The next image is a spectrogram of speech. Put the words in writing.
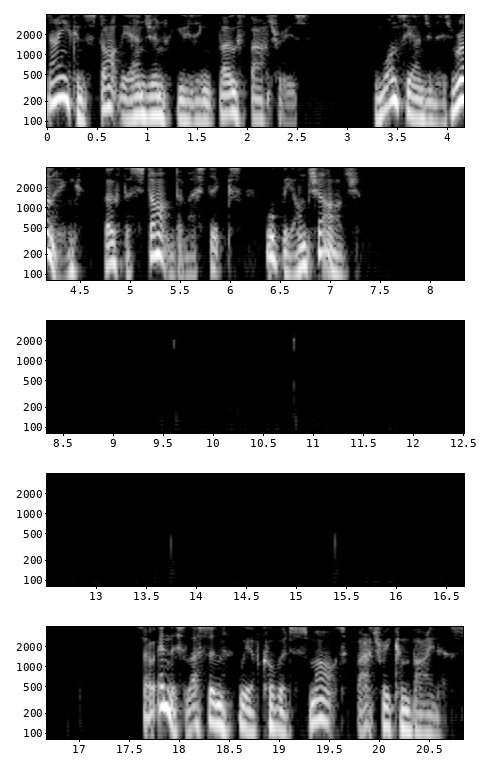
Now you can start the engine using both batteries and once the engine is running, both the start and domestics will be on charge. So in this lesson, we have covered smart battery combiners.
